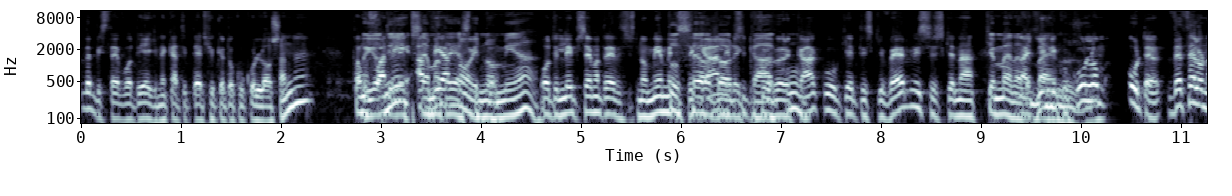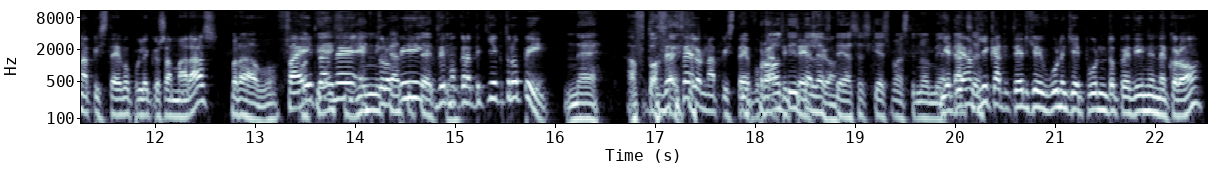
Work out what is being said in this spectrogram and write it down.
δεν πιστεύω ότι έγινε κάτι τέτοιο και το κουκουλώσανε. Θα μου Ότι φανεί λέει ψέματα η αδιανόητο. αστυνομία. Ότι λέει ψέματα η αστυνομία με Του τη συγκάλυψη του Θεοδωρικάκου. Θεοδωρικάκου και της κυβέρνησης και να, Και εμένα να δεν πάει γίνει νους, κουκούλο. Ούτε. Δεν θέλω να πιστεύω που λέει και ο Σαμαράς. Μπράβο. Θα Ότι ήταν έχει γίνει κάτι εκτροπή, τέτοιο. δημοκρατική εκτροπή. Ναι, αυτό Δεν θα θέλω να πιστεύω Η πρώτη κάτι ή τέτοιο. τελευταία σε σχέση με αστυνομία. Γιατί Κάτσε- αν βγει κάτι τέτοιο ή βγουν και πούνε το παιδί είναι νεκρό,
